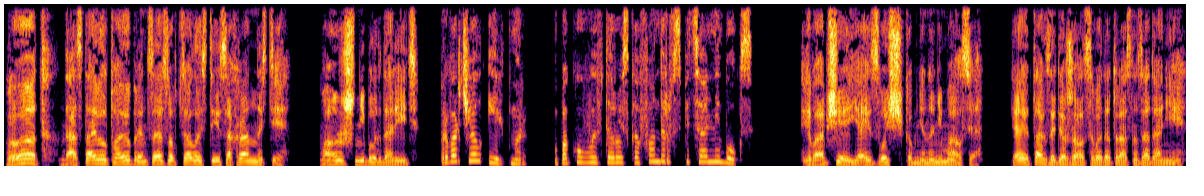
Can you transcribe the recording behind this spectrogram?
«Вот, доставил твою принцессу в целости и сохранности. Можешь не благодарить», — проворчал Эльтмар, упаковывая второй скафандр в специальный бокс. «И вообще, я извозчиком не нанимался. Я и так задержался в этот раз на задании.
